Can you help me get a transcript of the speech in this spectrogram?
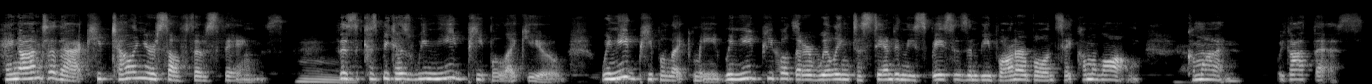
Hang on to that. Keep telling yourself those things. Hmm. This because because we need people like you. We need people like me. We need people that are willing to stand in these spaces and be vulnerable and say, "Come along, come on, we got this."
